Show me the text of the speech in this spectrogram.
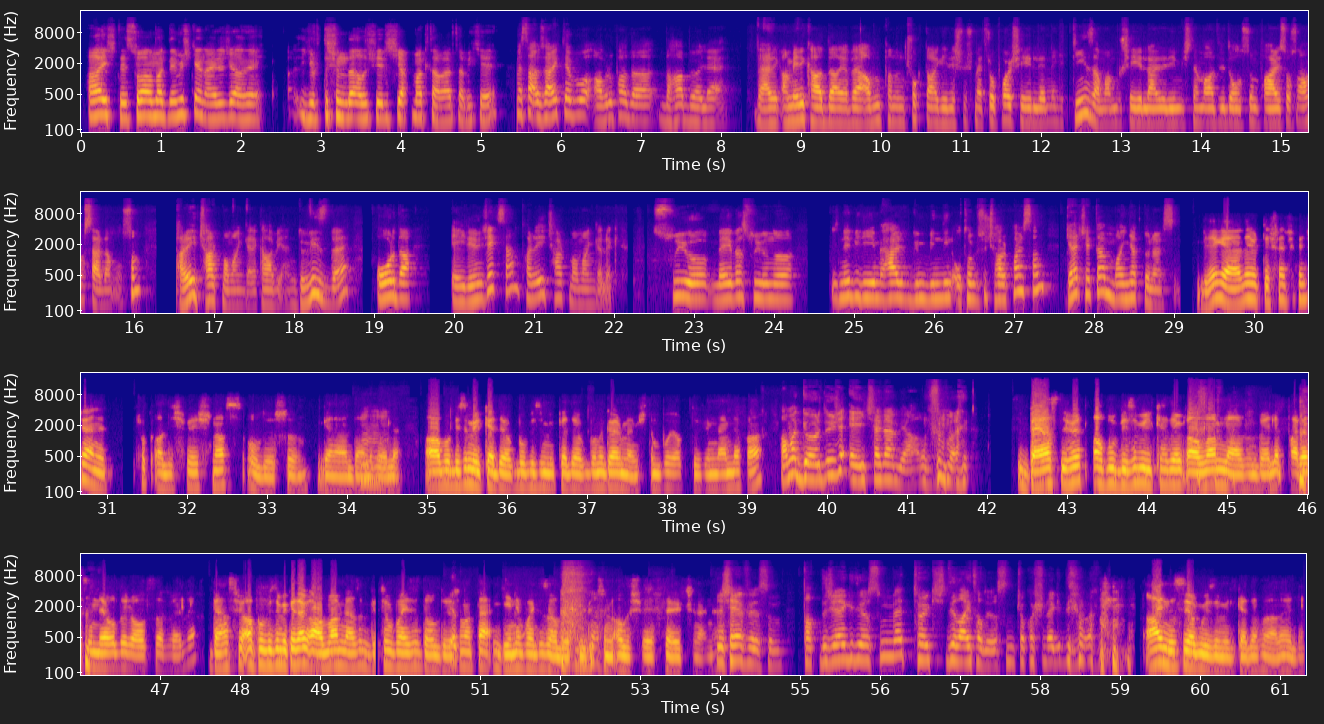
Ha işte su almak demişken ayrıca hani yurt dışında alışveriş yapmak da var tabii ki. Mesela özellikle bu Avrupa'da daha böyle yani Amerika'da ve Avrupa'nın çok daha gelişmiş metropol şehirlerine gittiğin zaman bu şehirler dediğim işte Madrid olsun, Paris olsun, Amsterdam olsun parayı çarpmaman gerek abi. Yani dövizde orada eğleneceksen parayı çarpmaman gerek. Suyu, meyve suyunu ne bileyim her gün bindiğin otobüsü çarparsan gerçekten manyak dönersin. Bir de genelde yurt dışına çıkınca hani çok alışveriş nasıl oluyorsun genelde hani Hı hı. böyle Aa bu bizim ülkede yok, bu bizim ülkede yok, bunu görmemiştim, bu yoktu bilmem ne falan. Ama gördüğün şey H&M ya anladın mı? Beyaz tişört, aa bu bizim ülkede yok, almam lazım böyle. Parası ne olur olsa böyle. Beyaz tişört, aa bu bizim ülkede yok, almam lazım. Bütün valizi dolduruyorsun. Hatta yeni valiz alıyorsun bütün alışverişler için hani. Bir şey yapıyorsun. Tatlıcıya gidiyorsun ve Turkish Delight alıyorsun. Çok hoşuna gidiyor. Aynısı yok bizim ülkede falan öyle.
